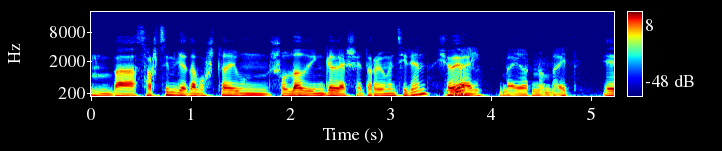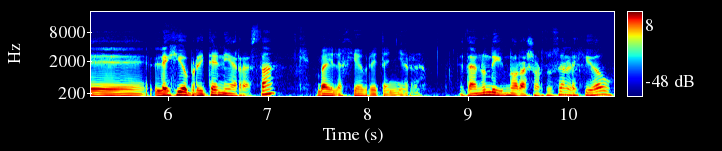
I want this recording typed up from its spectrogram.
ba, zortzi mila eta bostaeun soldadu ingeles etorri omen ziren, Xabier? Bai, bai hor non bait. Eh, legio Britaniarra, ezta? Bai, Legio Britainiarra. Eta nondik nora sortu zen legio hau?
